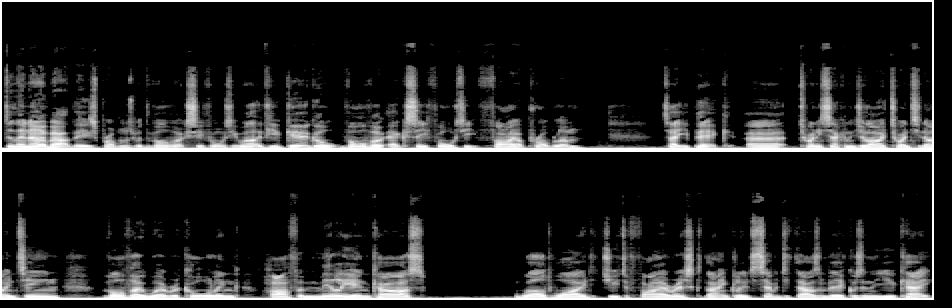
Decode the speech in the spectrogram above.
do they know about these problems with the Volvo XC40? Well, if you Google Volvo XC40 fire problem, take your pick. Uh, 22nd of July 2019, Volvo were recalling half a million cars worldwide due to fire risk. That includes 70,000 vehicles in the UK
